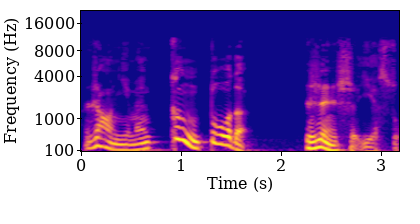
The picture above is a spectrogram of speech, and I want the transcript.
让你们更多的认识耶稣。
